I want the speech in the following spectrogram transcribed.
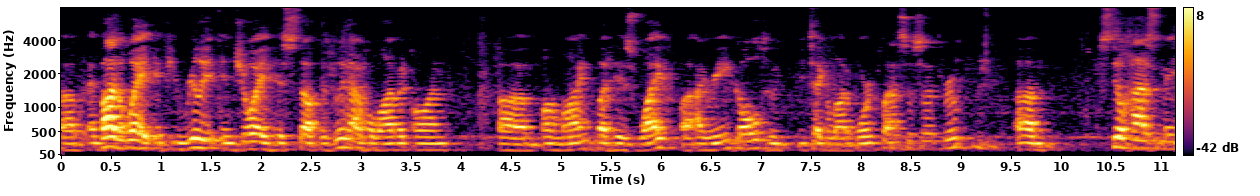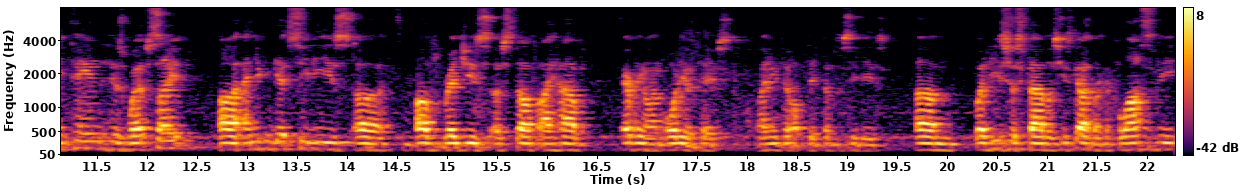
uh, and by the way, if you really enjoy his stuff, there's really not a whole lot of it on um, online, but his wife, uh, Irene Gold, who you take a lot of board classes uh, through, um, still has maintained his website, uh, and you can get CDs uh, of Reggie's uh, stuff. I have everything on audio tapes. I need to update them to CDs. Um, but he's just fabulous. He's got like a philosophy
